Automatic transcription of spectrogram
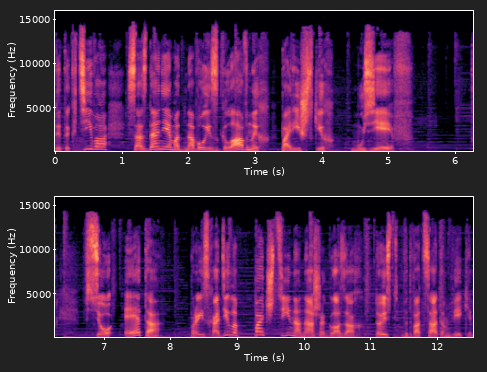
детектива, созданием одного из главных парижских музеев. Все это происходило почти на наших глазах, то есть в 20 веке.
